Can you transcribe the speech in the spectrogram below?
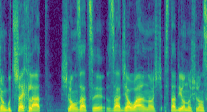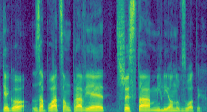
ciągu trzech lat Ślązacy za działalność Stadionu Śląskiego zapłacą prawie 300 milionów złotych.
